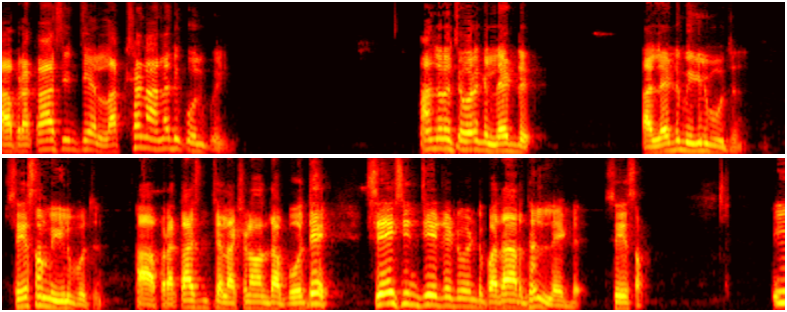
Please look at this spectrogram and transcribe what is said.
ఆ ప్రకాశించే లక్షణ అన్నది కోల్పోయింది. అందులో చివరికి లెడ్. ఆ లెడ్ మిగిలిపోతుంది. శేషం మిగిలిపోతుంది. ఆ ప్రకాశించే లక్షణం అంతా పోతే శేషించేటటువంటి పదార్థం లెడ్ సీసం ఈ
